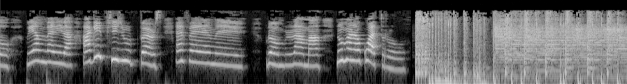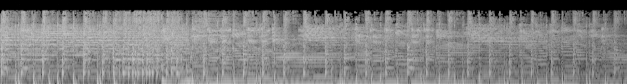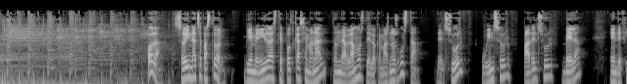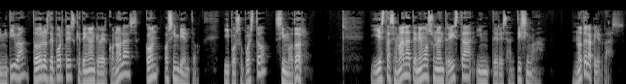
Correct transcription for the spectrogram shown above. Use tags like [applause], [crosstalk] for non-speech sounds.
Bienvenida a Gypsy Surfers FM, programa número 4. Hola, soy Nacho Pastor. Bienvenido a este podcast semanal donde hablamos de lo que más nos gusta, del surf, windsurf, paddle surf, vela, en definitiva, todos los deportes que tengan que ver con olas, con o sin viento, y por supuesto, sin motor. Y esta semana tenemos una entrevista interesantísima. No te la pierdas.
